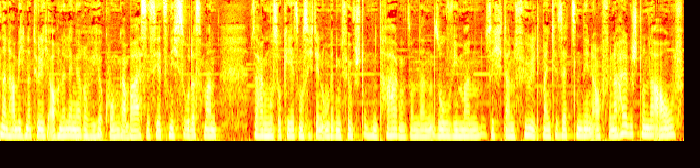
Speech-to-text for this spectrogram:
dann habe ich natürlich auch eine längere Wirkung. Aber es ist jetzt nicht so, dass man sagen muss, okay, jetzt muss ich den unbedingt fünf Stunden tragen, sondern so, wie man sich dann fühlt. Manche setzen den auch für eine halbe Stunde auf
